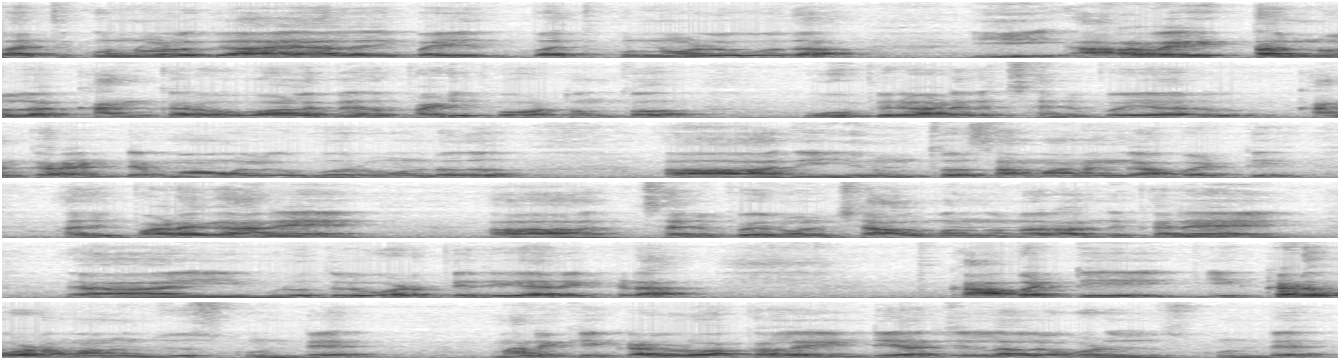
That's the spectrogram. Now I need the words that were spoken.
బతికున్న వాళ్ళు గాయాలై బయ బతికున్న వాళ్ళు కూడా ఈ అరవై టన్నుల కంకర వాళ్ళ మీద పడిపోవడంతో ఊపిరాడక చనిపోయారు. కంకర అంటే మామూలుగా బరువు ఉండదు. అది ఇనుముతో సమానం కాబట్టి అది పడగానే చనిపోయిన వాళ్ళు చాలామంది ఉన్నారు. అందుకనే ఈ మృతులు కూడా పెరిగారు ఇక్కడ. కాబట్టి ఇక్కడ కూడా మనం చూసుకుంటే మనకి ఇక్కడ లోకల్ ఎన్టీఆర్ జిల్లాలో కూడా చూసుకుంటే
